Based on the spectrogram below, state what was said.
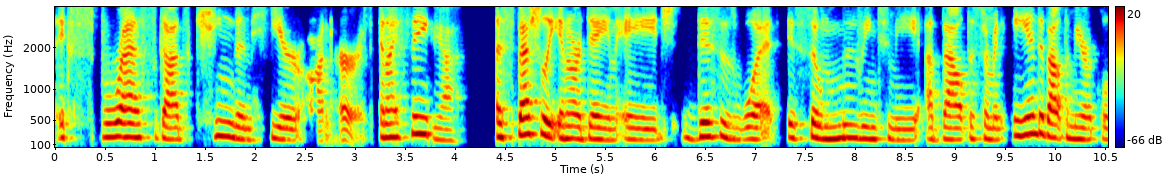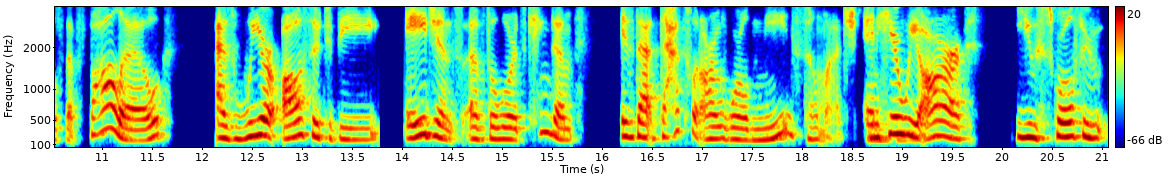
express God's kingdom here on earth. And I think yeah. especially in our day and age, this is what is so moving to me about the sermon and about the miracles that follow, as we are also to be agents of the Lord's kingdom, is that that's what our world needs so much. And here we are. You scroll through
